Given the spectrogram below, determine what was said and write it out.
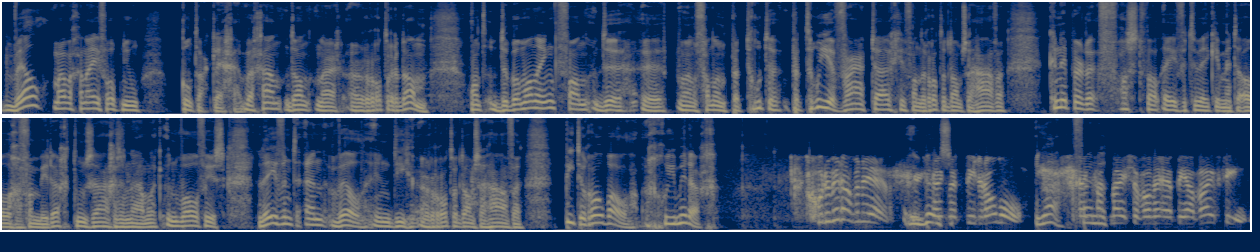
wel, maar we gaan even opnieuw contact leggen. We gaan dan naar Rotterdam. Want de bemanning van, de, uh, van een patrouillevaartuigje van de Rotterdamse haven... knipperde vast wel even twee keer met de ogen vanmiddag. Toen zagen ze namelijk een walvis. Levend en wel in die Rotterdamse haven. Pieter Robal, goedemiddag. Goedemiddag meneer. Ik spreek met Pieter Robbel. Ja, fijn dat... meester van de RPA 15.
